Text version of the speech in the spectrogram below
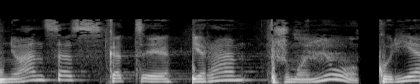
niuansas, kad e, yra žmonių, kurie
